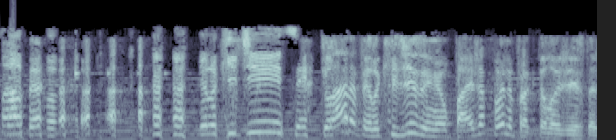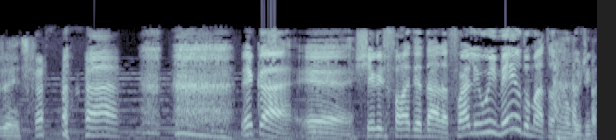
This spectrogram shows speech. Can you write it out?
né? Pelo que disse. Claro, pelo que dizem, meu pai já foi no proctologista, gente. Vem cá, é, chega de falar dedada. Foi ali o e-mail do Matando Robôs.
